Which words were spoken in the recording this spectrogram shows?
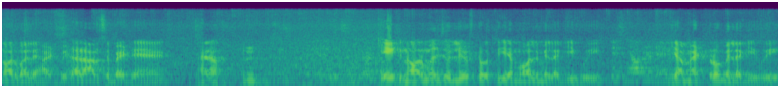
नॉर्मल है हार्ट बीट आराम से बैठे हैं, है ना? हम्म। एक नॉर्मल जो लिफ्ट होती है मॉल में लगी हुई या मेट्रो में लगी हुई,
